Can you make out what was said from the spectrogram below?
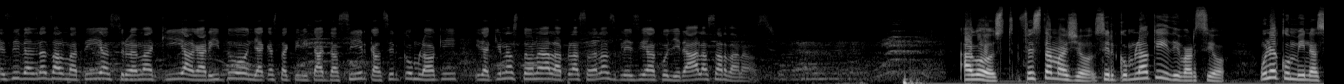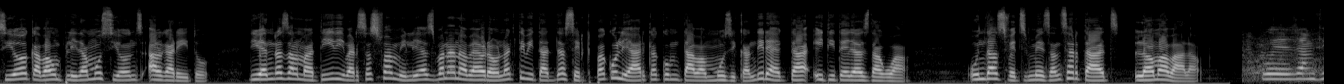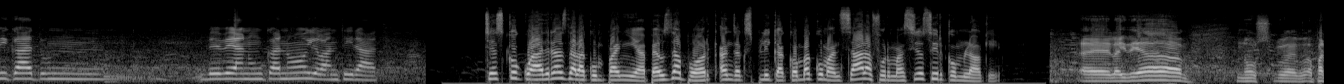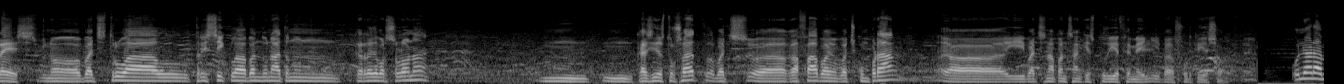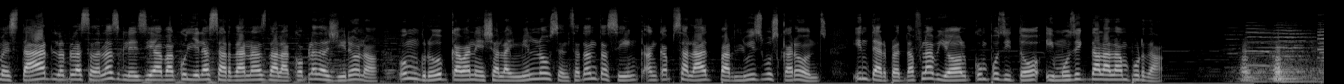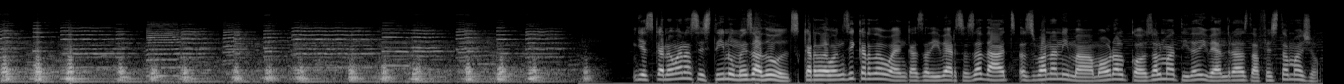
És divendres al matí i ens trobem aquí al Garito, on hi ha aquesta activitat de circ, el Circ Loqui, i d'aquí una estona la plaça de l'Església acollirà les sardanes. Agost, festa major, circumloqui i diversió. Una combinació que va omplir d'emocions al Garito. Divendres al matí, diverses famílies van anar a veure una activitat de circ peculiar que comptava amb música en directe i titelles de guà. Un dels fets més encertats, l'home bala. Pues han ficat un bebè en un canó i l'han tirat. Xesco Quadres, de la companyia Peus de Porc, ens explica com va començar la formació Circumloqui. Eh, la idea no eh, apareix. No, vaig trobar el tricicle abandonat en un carrer de Barcelona, mm, mm, quasi destrossat, el vaig eh, agafar, va- vaig comprar eh, i vaig anar pensant què es podia fer amb ell i va sortir això. Una hora més tard, la plaça de l'Església va acollir les sardanes de la Copla de Girona, un grup que va néixer l'any 1975 encapçalat per Lluís Buscarons, intèrpret de flaviol, compositor i músic de l'Alt Empordà. I és que no van assistir només adults. Cardeuencs i cardeuenques de diverses edats es van animar a moure el cos al matí de divendres de festa major.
